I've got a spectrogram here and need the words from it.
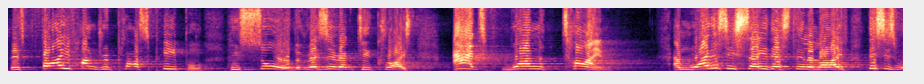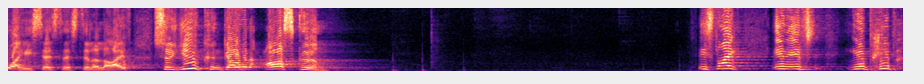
There's 500 plus people who saw the resurrected Christ at one time. And why does he say they're still alive? This is why he says they're still alive. So you can go and ask them. It's like if you know, people,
